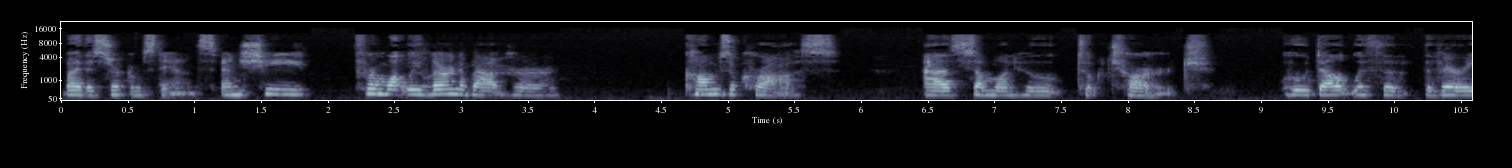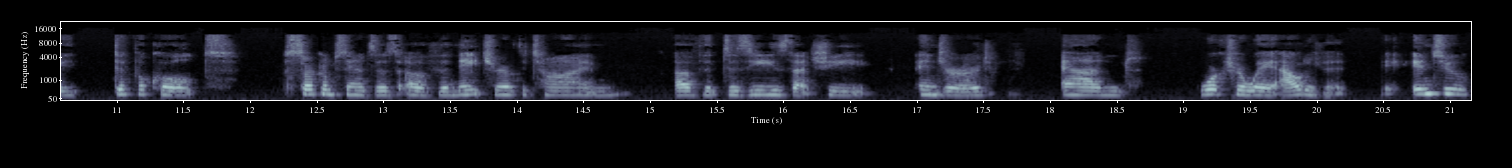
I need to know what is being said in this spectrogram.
by the circumstance. And she, from what we learn about her, comes across as someone who took charge, who dealt with the, the very difficult circumstances of the nature of the time, of the disease that she injured, and worked her way out of it into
